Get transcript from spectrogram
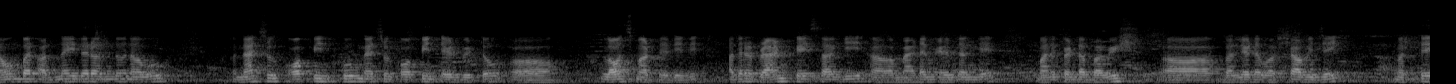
ನವಂಬರ್ ಹದಿನೈದರಂದು ನಾವು ನ್ಯಾಚುರಲ್ ಕಾಫಿ ಕೂಗ್ ನ್ಯಾಚುರಲ್ ಕಾಫಿ ಅಂತ ಹೇಳಿಬಿಟ್ಟು ಲಾಂಚ್ ಮಾಡ್ತಾ ಇದ್ದೀವಿ. ಅದರ ಬ್ರ್ಯಾಂಡ್ ಫೇಸ್ ಆಗಿ ಮೇಡಮ್ ಹೇಳ್ದಂಗೆ ಮನೆಪೆಂಡ ಭವಿಷ್ ಬಲ್ಯಡ ವರ್ಷಾ ವಿಜಯ್ ಮತ್ತು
